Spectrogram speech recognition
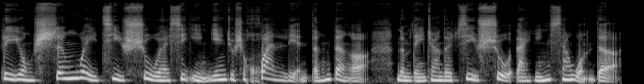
利用声位技术啊、是影音就是换脸等等啊，那么等于这样的技术来影响我们的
